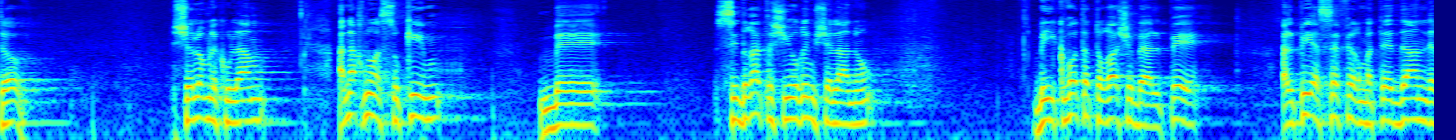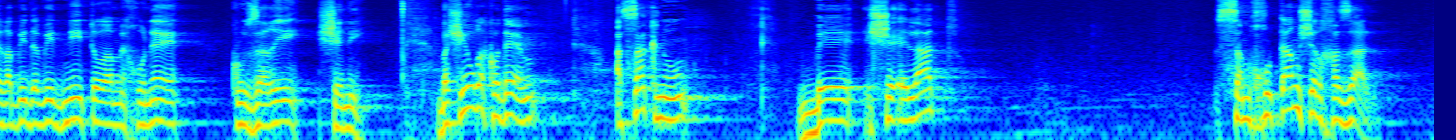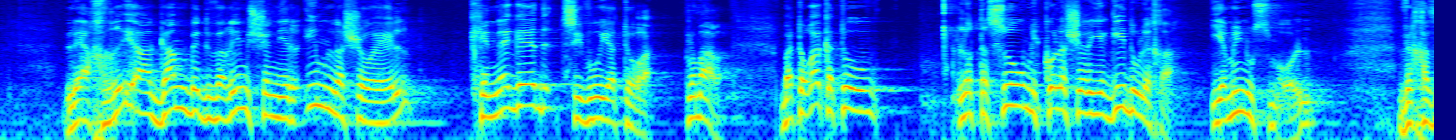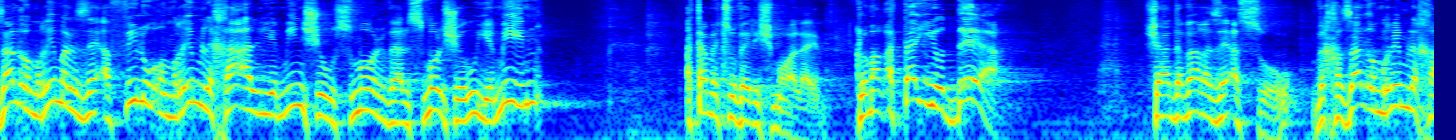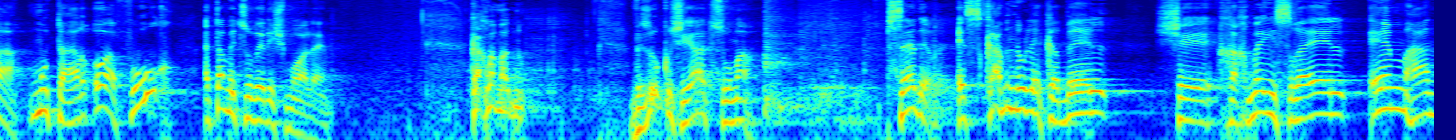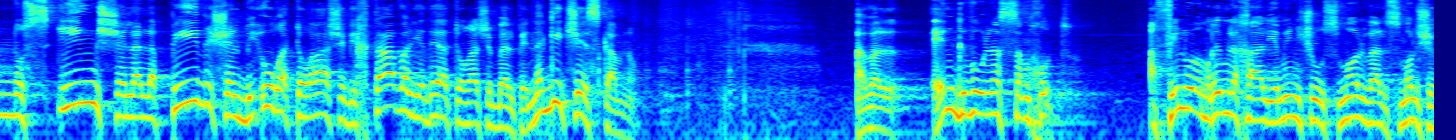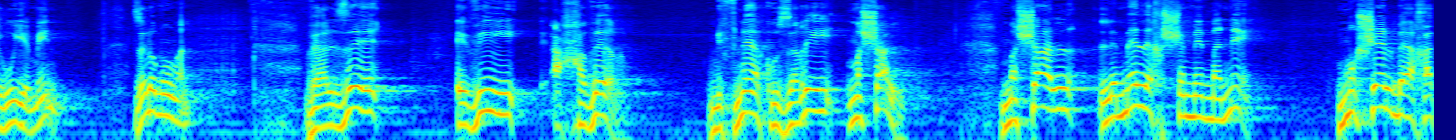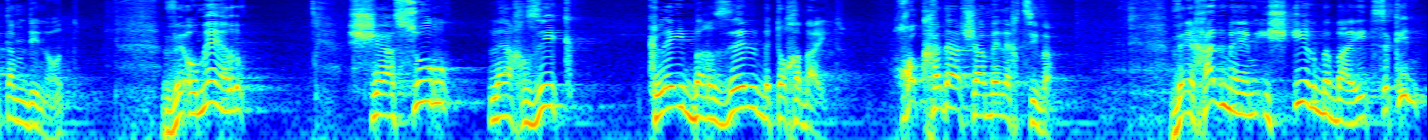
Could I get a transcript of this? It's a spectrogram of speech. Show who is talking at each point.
Speaker 1: טוב, שלום לכולם. אנחנו עסוקים בסדרת השיעורים שלנו בעקבות התורה שבעל פה, על פי הספר מטה דן לרבי דוד ניטו המכונה כוזרי שני. בשיעור הקודם עסקנו בשאלת סמכותם של חז"ל להכריע גם בדברים שנראים לשואל כנגד ציווי התורה. כלומר, בתורה כתוב, לא תסור מכל אשר יגידו לך, ימין ושמאל, וחז"ל אומרים על זה, אפילו אומרים לך על ימין שהוא שמאל ועל שמאל שהוא ימין, אתה מצווה לשמוע להם. כלומר, אתה יודע שהדבר הזה אסור, וחז"ל אומרים לך מותר, או הפוך, אתה מצווה לשמוע להם. כך למדנו. וזו קושייה עצומה. בסדר, הסכמנו לקבל שחכמי ישראל הם הנושאים של הלפיד של ביאור התורה שבכתב על ידי התורה שבעל פה. נגיד שהסכמנו. אבל אין גבול לסמכות. אפילו אומרים לך על ימין שהוא שמאל ועל שמאל שהוא ימין, זה לא מובן. ועל זה הביא החבר בפני הכוזרי משל. משל למלך שממנה מושל באחת המדינות, ואומר שאסור להחזיק כלי ברזל בתוך הבית. חוק חדש שהמלך ציווה. ואחד מהם השאיר בבית סכין.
